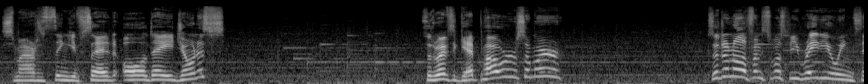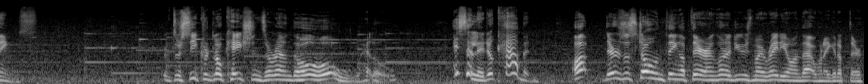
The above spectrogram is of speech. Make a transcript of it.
Smartest thing you've said all day, Jonas. So do I have to get power somewhere? Because I don't know if I'm supposed to be radioing things. If there's secret locations around the whole. Oh, hello. It's a little cabin. Oh, there's a stone thing up there. I'm going to use my radio on that when I get up there.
